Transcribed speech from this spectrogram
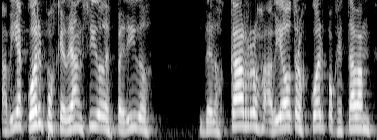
Había cuerpos que habían sido despedidos de los carros, había otros cuerpos que estaban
